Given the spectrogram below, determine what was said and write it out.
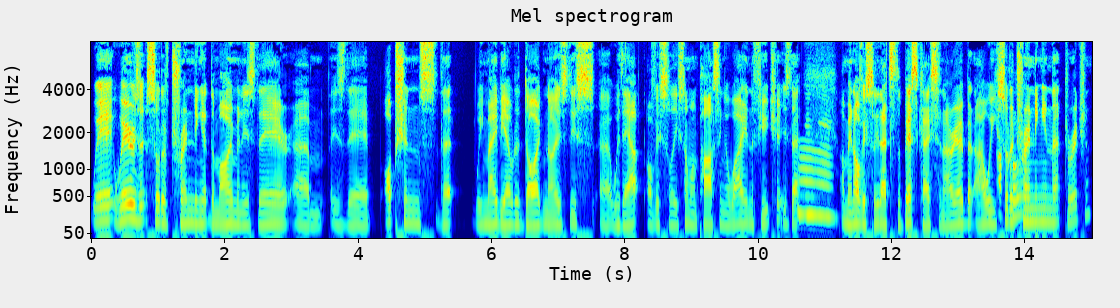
where where is it sort of trending at the moment? Is there um, is there options that we may be able to diagnose this uh, without obviously someone passing away in the future? Is that I mean, obviously that's the best case scenario, but are we sort of trending in that direction?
